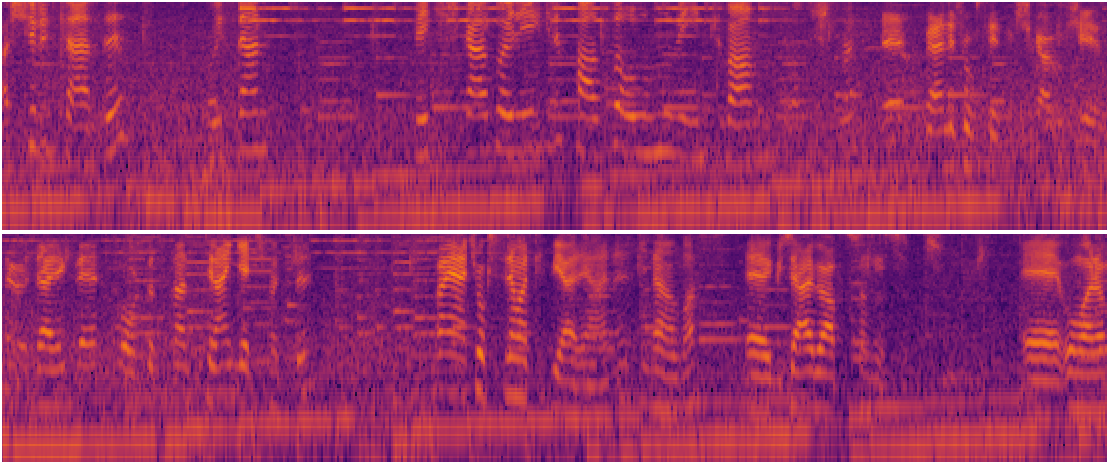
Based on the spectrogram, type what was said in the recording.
aşırı güzeldi. O yüzden belki Chicago ile ilgili fazla olumlu bir intibamız oluştu. Ee, ben de çok sevdim Chicago şehrini. Özellikle ortasından tren geçmesi. Bayağı çok sinematik bir yer yani. İnanılmaz. Ee, güzel bir hafta sonu geçirdik. Ee, umarım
